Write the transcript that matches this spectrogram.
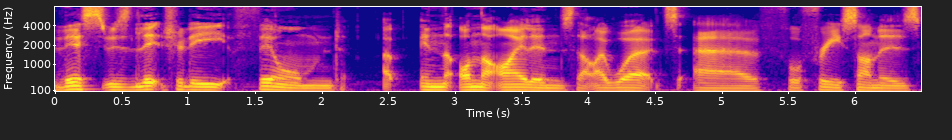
this was literally filmed in the, on the islands that I worked uh, for three summers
